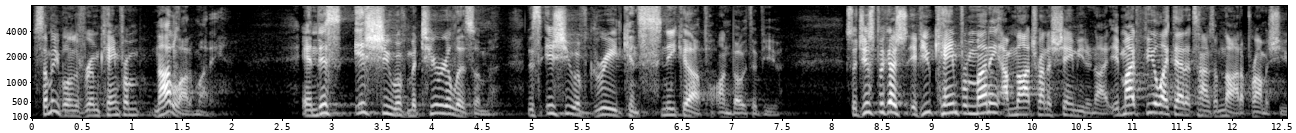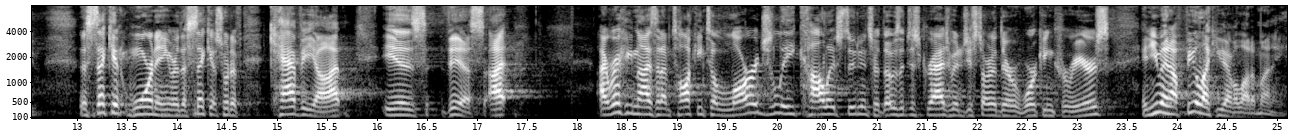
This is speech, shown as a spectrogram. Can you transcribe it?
some people in this room came from not a lot of money. And this issue of materialism, this issue of greed can sneak up on both of you. So just because if you came from money, I'm not trying to shame you tonight. It might feel like that at times. I'm not, I promise you. The second warning or the second sort of caveat is this. I I recognize that I'm talking to largely college students or those that just graduated, just started their working careers, and you may not feel like you have a lot of money.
